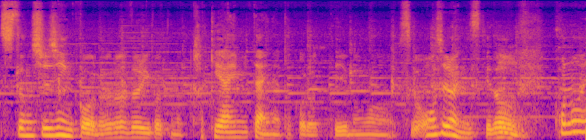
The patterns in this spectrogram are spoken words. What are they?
人の主人公のロドリゴとの掛け合いみたいなところっていうのもすごい面白いんですけど、うん。この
